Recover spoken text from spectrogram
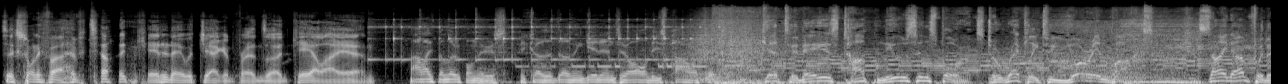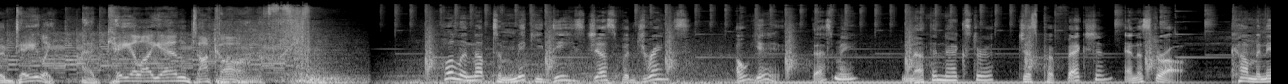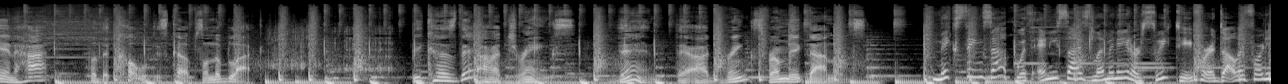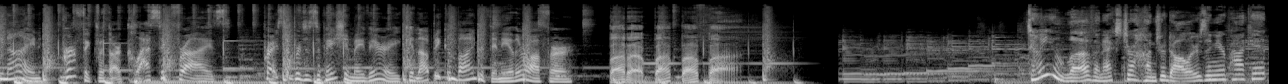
Six twenty-five. Telling K today with Jack and Friends on KLIN. I like the local news because it doesn't get into all these politics. Get today's top news and sports directly to your inbox. Sign up for the daily at klin.com. Pulling up to Mickey D's just for drinks? Oh, yeah, that's me. Nothing extra, just perfection and a straw. Coming in hot for the coldest cups on the block. Because there are drinks, then there are drinks from McDonald's. Mix things up with any size lemonade or sweet tea for $1.49. Perfect with our classic fries. Price and participation may vary, cannot be combined with any other offer. Ba da ba ba ba. Don't you love an extra $100 in your pocket?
